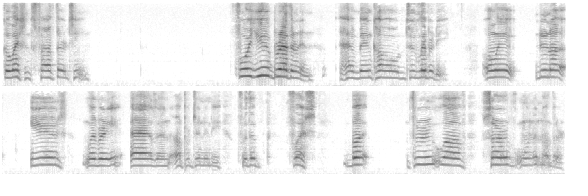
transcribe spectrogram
Galatians 5:13 For you brethren have been called to liberty only do not use liberty as an opportunity for the flesh, but through love serve one another.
